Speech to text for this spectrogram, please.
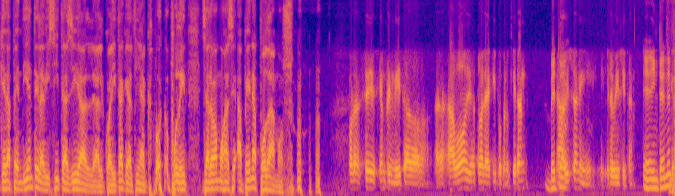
queda pendiente la visita allí al, al Cualitá, que al fin y al cabo no pude ir, ya la vamos a hacer apenas podamos. sí, siempre invito a, vos y a todo el equipo que nos quieran. Beto, avisan y, lo visitan. Eh, intendente,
